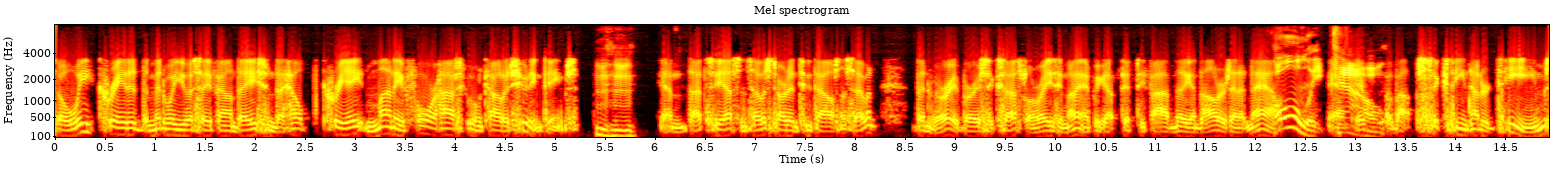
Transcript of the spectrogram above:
So we created the Midway USA Foundation to help create money for high school and college shooting teams. Mm-hmm. And that's the essence of it. Started in 2007. Been very, very successful in raising money. I think we got $55 million in it now. Holy cow. about 1,600 teams.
